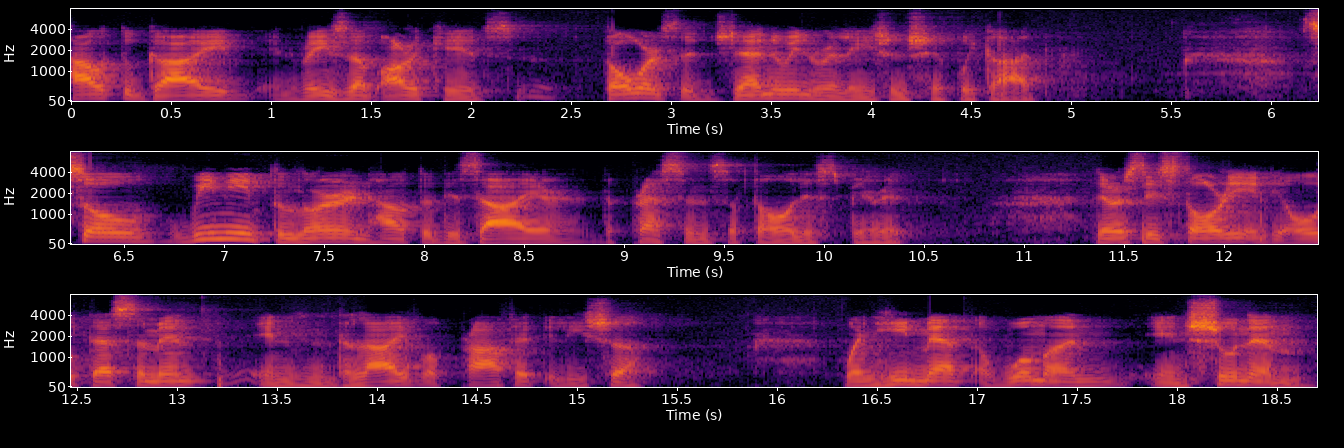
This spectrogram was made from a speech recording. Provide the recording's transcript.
how to guide and raise up our kids towards a genuine relationship with God. So we need to learn how to desire the presence of the Holy Spirit. There's this story in the Old Testament in the life of Prophet Elisha when he met a woman in Shunem.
